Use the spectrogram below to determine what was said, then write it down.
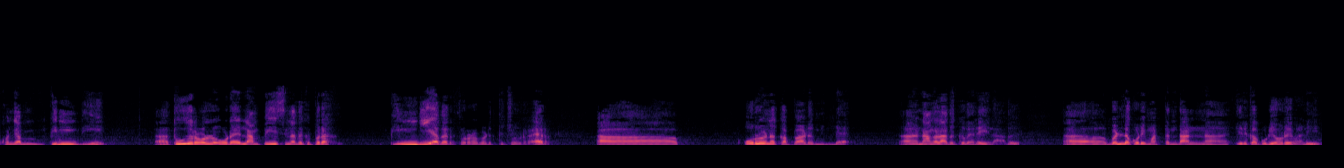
கொஞ்சம் பிந்தி அஹ், தூதர்களோட எல்லாம் பேசினதுக்கு பிறகு பிந்தி அவர் தொடர்பெடுத்து சொல்றார். ஒரு இணக்கப்பாடும் இல்லை. நாங்கள் அதுக்கு வரையிலாது. வெள்ளக்கொடி மட்டும்தான் இருக்கக்கூடிய ஒரே வழி.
